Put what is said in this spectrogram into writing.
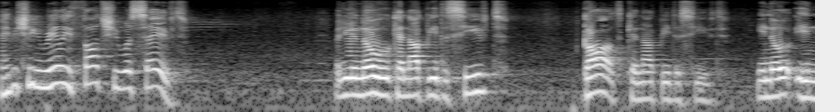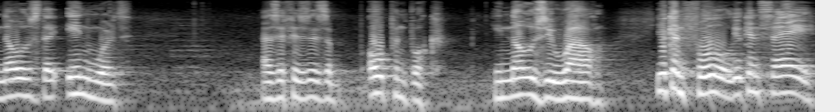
Maybe she really thought she was saved. You know who cannot be deceived? God cannot be deceived. He, know, he knows the inward as if it is an open book. He knows you well. You can fool, you can say,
